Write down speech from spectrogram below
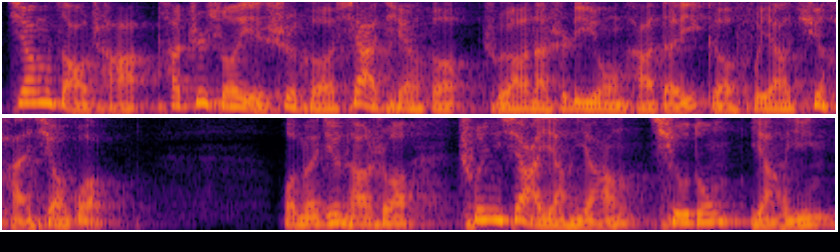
姜枣茶它之所以适合夏天喝，主要呢是利用它的一个扶阳驱寒效果。我们经常说春夏养阳，秋冬养阴，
